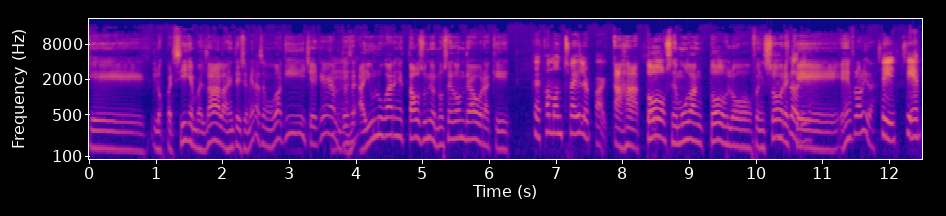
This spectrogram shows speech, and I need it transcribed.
que los persiguen, ¿verdad? La gente dice, mira, se mudó aquí, chequea. Entonces, hay un lugar en Estados Unidos, no sé dónde ahora, que, Que es como un trailer park. ajá, todos se mudan, todos los ofensores, En que es en Florida. Sí, sí, es-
